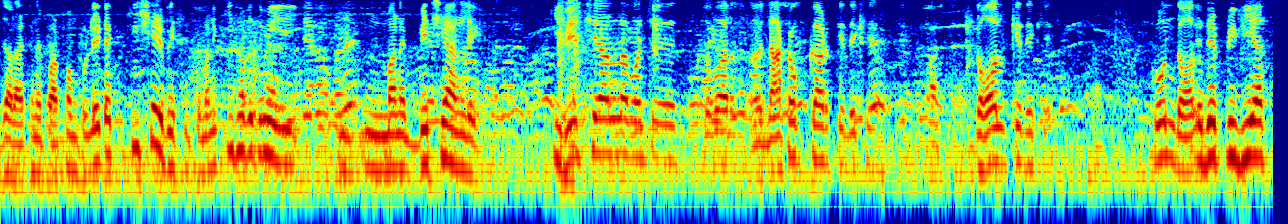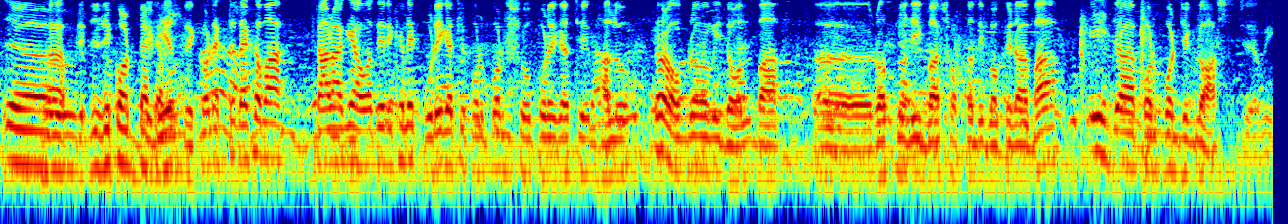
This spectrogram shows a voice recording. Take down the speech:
যারা এখানে পারফর্ম করল এটা কিসের বেসিসে মানে কীভাবে তুমি এই, উম, মানে বেছে আনলে? কি? বেছে আনলাম হচ্ছে তোমার আহ, নাটককারকে দেখে আচ্ছা। দলকে দেখে। কোন দল? এদের প্রিভিয়াস রেকর্ডটা প্রিভিয়াস রেকর্ড একটা দেখা বা তার আগে আমাদের এখানে করে গেছে পরপর শো করে গেছে ভালো। ধর অগ্রগামী দল বা আহ, রত্নদ্বীপ বা স্বপ্নদ্বীপ অপেরা বা এই যা পরপর যেগুলো আসছে আমি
